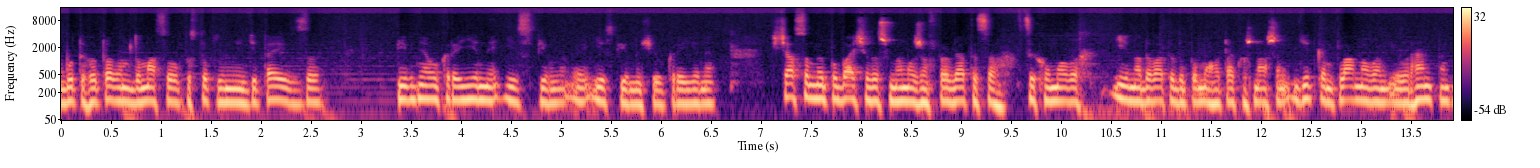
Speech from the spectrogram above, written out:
бути готовим до масового поступлення дітей з півдня України і з і з півночі України. З часом ми побачили, що ми можемо вправлятися в цих умовах і надавати допомогу також нашим діткам, плановим і ургентним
